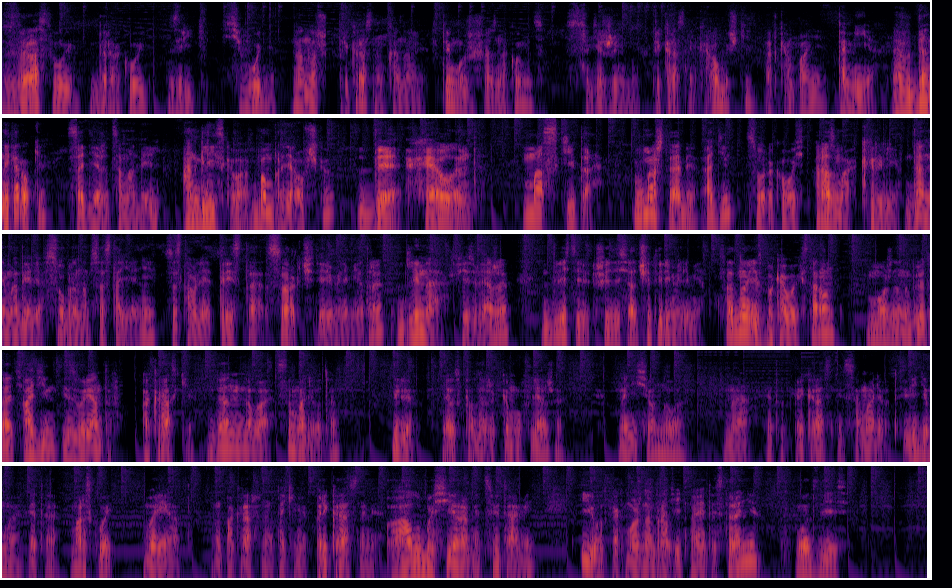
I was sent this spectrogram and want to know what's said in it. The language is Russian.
Здравствуй, дорогой зритель! Сегодня на нашем прекрасном канале ты можешь ознакомиться с содержимым прекрасной коробочки от компании Tamiya. В данной коробке содержится модель английского бомбардировщика The Howland Mosquito в масштабе 1,48. Размах крыльев данной модели в собранном состоянии составляет 344 мм, длина фюзеляжа 264 мм. С одной из боковых сторон можно наблюдать один из вариантов окраски данного самолета, или, я бы сказал, даже камуфляжа, нанесенного на этот прекрасный самолет. Видимо, это морской вариант. Он покрашен вот такими прекрасными голубо-серыми цветами. И вот как можно обратить на этой стороне, вот здесь,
